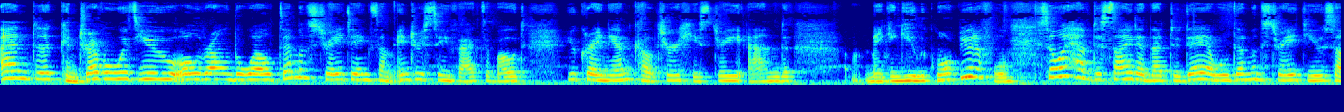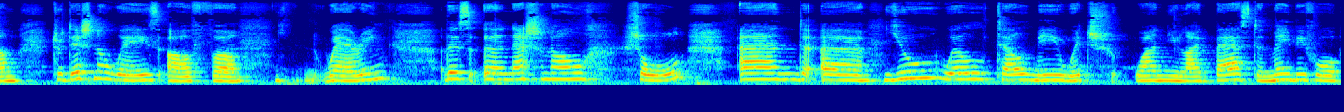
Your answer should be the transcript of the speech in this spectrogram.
and uh, can travel with you all around the world, demonstrating some interesting facts about Ukrainian culture, history and making you look more beautiful. So I have decided that today I will demonstrate you some traditional ways of uh, wearing this uh, national shawl and uh, you will tell me which one you like best and maybe for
